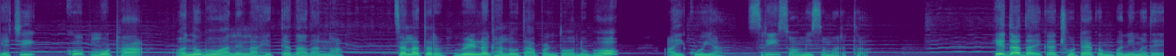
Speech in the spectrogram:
याची खूप मोठा अनुभव आलेला आहे त्या दादांना. चला तर वेळ न घालवता आपण तो अनुभव ऐकूया. श्री स्वामी समर्थ. हे दादा एका छोट्या कंपनीमध्ये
